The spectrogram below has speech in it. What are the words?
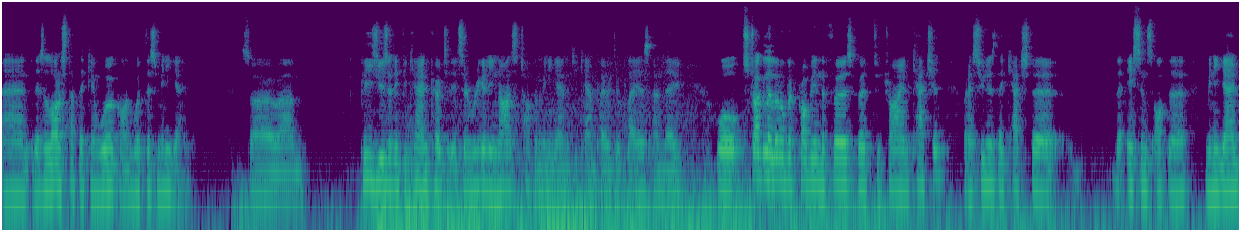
And there's a lot of stuff they can work on with this mini game. So um, please use it if you can, coach it. It's a really nice type of mini game that you can play with your players, and they will struggle a little bit probably in the first bit to try and catch it. But as soon as they catch the the essence of the mini game,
